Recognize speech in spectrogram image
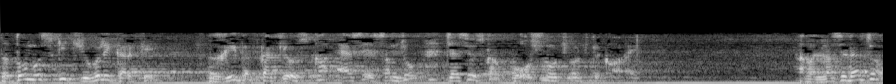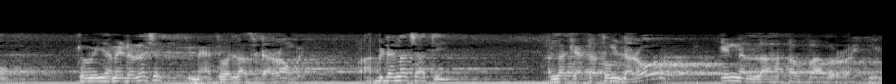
تو تم اس کی چگلی کر کے، غیبت کر کے اس کا ایسے سمجھو جیسے اس کا گوشت نوچ نوچ کے کھا رہے۔ اب اللہ سے ڈر جاؤ۔ کیوں بھائی، ہمیں ڈرنا چاہیے؟ میں تو اللہ سے ڈر رہا ہوں بھائی۔ آپ بھی ڈرنا چاہتی اللہ کہتا تم ڈرو۔ ان اللہ طباب الرحیم۔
